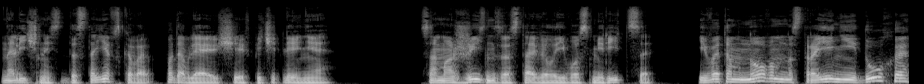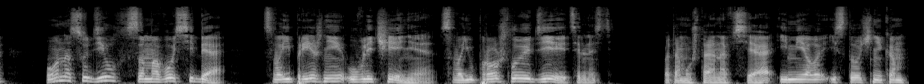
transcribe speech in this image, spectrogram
на личность Достоевского подавляющее впечатление. Сама жизнь заставила его смириться, и в этом новом настроении духа он осудил самого себя, свои прежние увлечения, свою прошлую деятельность, потому что она вся имела источником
